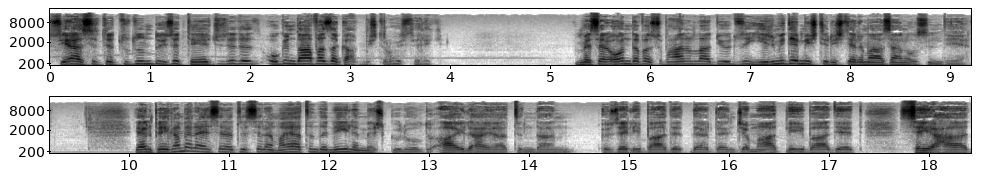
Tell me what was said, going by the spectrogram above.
Siyasete tutunduysa teheccüde de o gün daha fazla kalkmıştır o üstelik. Mesela 10 defa Subhanallah diyordu 20 demiştir işlerim asan olsun diye. Yani Peygamber aleyhissalatü vesselam hayatında neyle meşgul oldu? Aile hayatından, özel ibadetlerden, cemaatle ibadet, seyahat,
